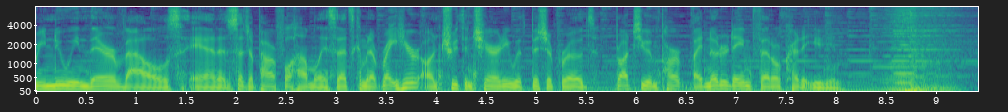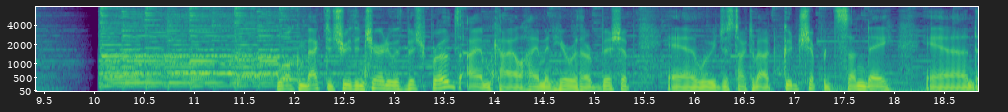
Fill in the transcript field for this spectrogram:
renewing their vows and it's such a powerful homily so that's coming up right here on truth and charity with bishop Rhoades, brought to you in part by notre dame federal credit union Welcome back to Truth and Charity with Bishop Rhoades. I am Kyle Heimann here with our bishop, and we just talked about Good Shepherd Sunday. And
